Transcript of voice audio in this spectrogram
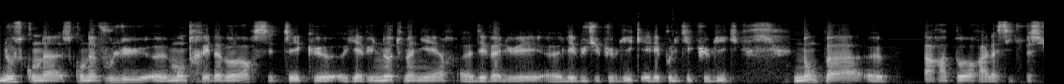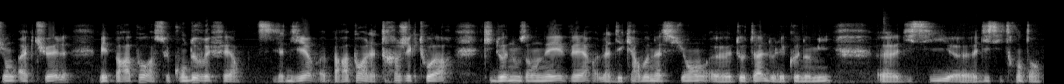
Nous, ce qu'on a, ce qu'on a voulu montrer d'abord, c'était qu'il y avait une autre manière d'évaluer les budgets publics et les politiques publiques, non pas par rapport à la situation actuelle, mais par rapport à ce qu'on devrait faire, c'est-à-dire par rapport à la trajectoire qui doit nous emmener vers la décarbonation totale de l'économie d'ici d'ici 30 ans.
